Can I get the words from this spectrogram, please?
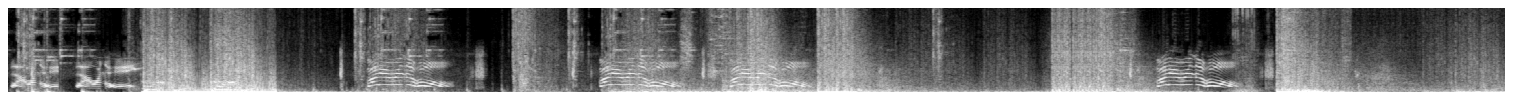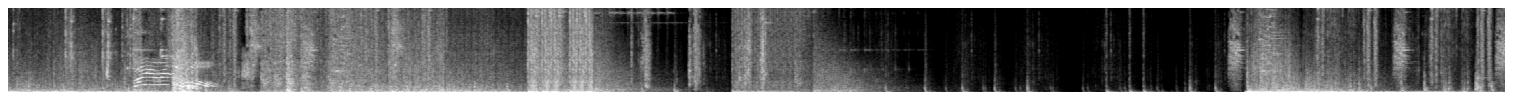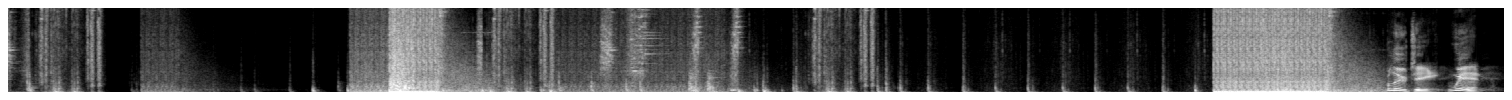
Fire in the hole! Fire in the hole! Fire in the hole! Blue team win.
